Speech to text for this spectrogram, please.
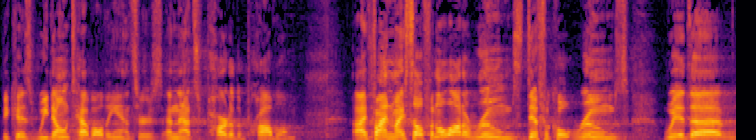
because we don't have all the answers, and that's part of the problem. I find myself in a lot of rooms, difficult rooms, with uh,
